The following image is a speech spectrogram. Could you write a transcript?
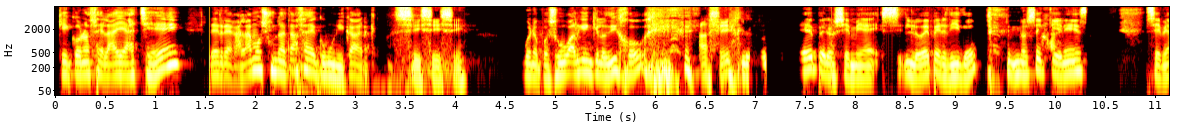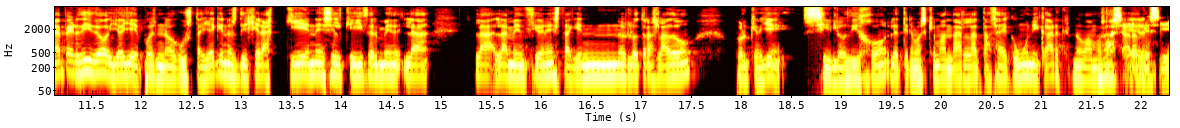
que conoce la IHE, le regalamos una taza de comunicar. Sí, sí, sí. Bueno, pues hubo alguien que lo dijo. Ah, sí. pero se me lo he perdido. no sé quién es. Se me ha perdido y oye, pues nos gustaría que nos dijeras quién es el que hizo el, la, la, la, mención esta, quién nos lo trasladó, porque oye, si lo dijo, le tenemos que mandar la taza de comunicar, no vamos a Claro que sí.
